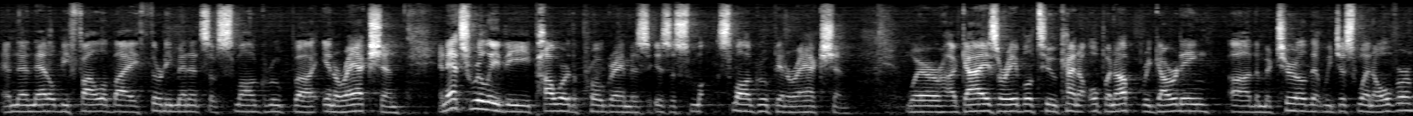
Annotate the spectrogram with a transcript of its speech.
and then that'll be followed by 30 minutes of small group uh, interaction. And that's really the power of the program is, is a sm- small group interaction where uh, guys are able to kind of open up regarding uh, the material that we just went over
